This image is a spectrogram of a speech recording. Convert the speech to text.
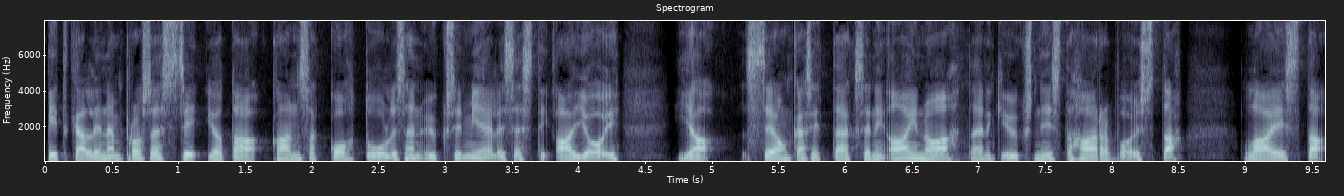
pitkällinen prosessi, jota kansa kohtuullisen yksimielisesti ajoi ja se on käsittääkseni ainoa tai ainakin yksi niistä harvoista laista,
